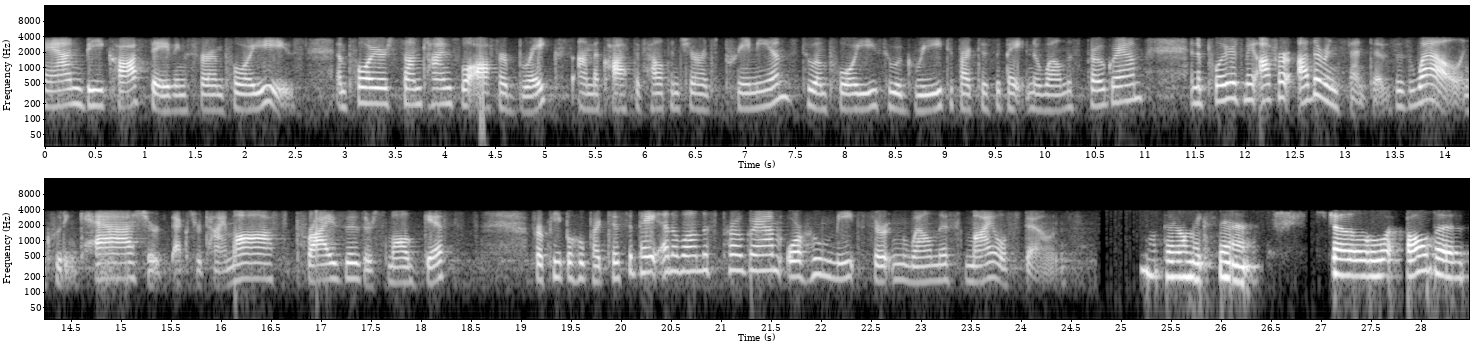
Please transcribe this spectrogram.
can be cost savings for employees. Employers sometimes will offer breaks on the cost of health insurance premiums to employees who agree to participate in a wellness program. And employers may offer other incentives as well, including cash or extra time off, prizes, or small gifts for people who participate in a wellness program or who meet certain wellness milestones. Well, that all makes sense. So, all the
